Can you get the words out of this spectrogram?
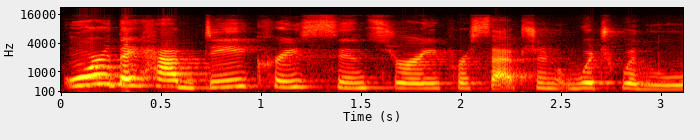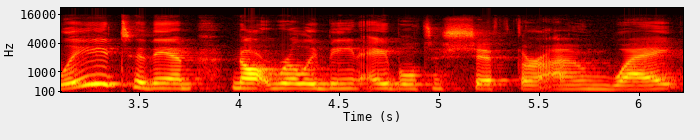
Or they have decreased sensory perception, which would lead to them not really being able to shift their own weight,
